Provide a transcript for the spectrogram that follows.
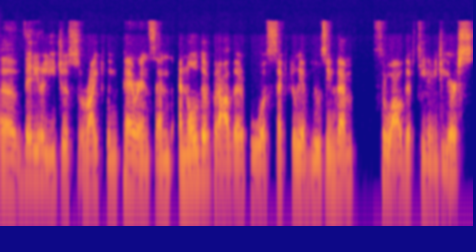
uh, very religious right-wing parents and an older brother who was sexually abusing them throughout their teenage years.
